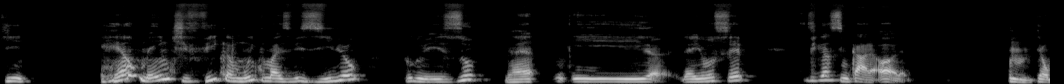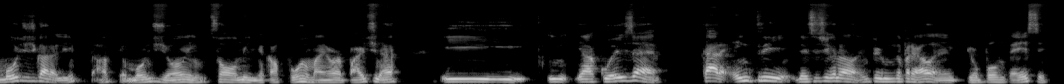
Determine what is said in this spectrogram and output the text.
Que realmente fica muito mais visível tudo isso, né? E daí você fica assim, cara, olha, hum, tem um monte de cara ali, tá? Tem um monte de homem, só homem, né? Com a porra, a maior parte, né? E, e, a coisa é, cara, entre. Daí você chega na, e pergunta pra ela, né? Que o ponto é esse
